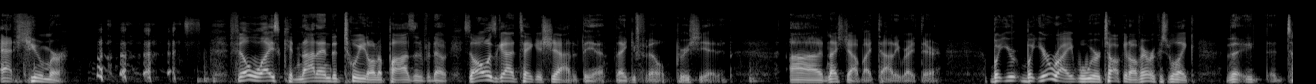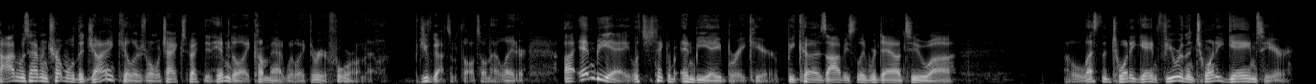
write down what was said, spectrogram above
at humor. Phil Weiss cannot end a tweet on a positive note. He's always got to take a shot at the end. Thank you, Phil. Appreciate it. Uh, nice job by Toddy right there. But you're but you're right. When we were talking off air, because we're like the Todd was having trouble with the Giant Killers one, which I expected him to like come back with like three or four on that one. But you've got some thoughts on that later. Uh, NBA. Let's just take an NBA break here because obviously we're down to. Uh, less than 20 games, fewer than 20 games here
